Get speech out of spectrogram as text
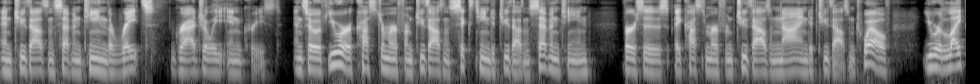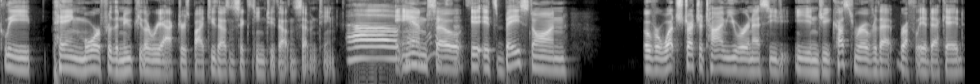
and 2017, the rates gradually increased. And so if you were a customer from 2016 to 2017 versus a customer from 2009 to 2012, you were likely paying more for the nuclear reactors by 2016, 2017. Oh, okay. And so it, it's based on over what stretch of time you were an SCENG customer over that roughly a decade,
